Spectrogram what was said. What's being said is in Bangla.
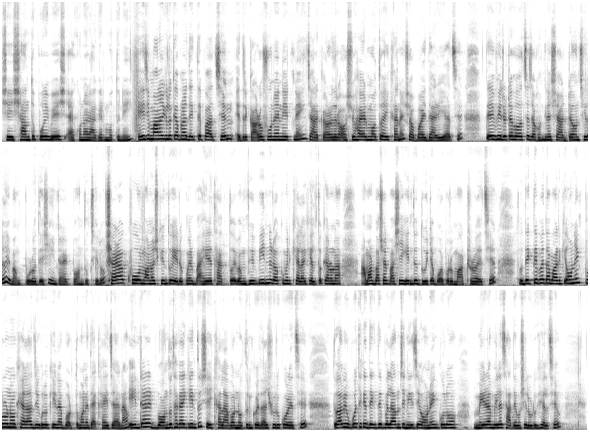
সেই শান্ত পরিবেশ এখন আর আগের মতো নেই। এই যে মানুষগুলোকে আপনারা দেখতে পাচ্ছেন, এদের কারও ফোনে নেট নেই, যার কারণে এদের অসহায়ের মতো এখানে সবাই দাঁড়িয়ে আছে। তো এই ভিডিওটা হচ্ছে যখন কিনা শাটডাউন ছিল এবং পুরো দেশে ইন্টারনেট বন্ধ ছিল। সারাক্ষণ মানুষ কিন্তু এরকমের বাইরে থাকতো এবং বিভিন্ন রকমের খেলা খেলতো। কেননা আমার বাসার পাশেই কিন্তু দুইটা বড় বড় মাঠ রয়েছে। তো দেখতে পেতাম আর কি অনেক পুরনো খেলা যেগুলো কিনা বর্তমানে দেখাই যায় না। ইন্টারনেট বন্ধ থাকায় কিন্তু সেই খেলা আবার নতুন করে তারা শুরু করেছে। তো আমি উপর থেকে দেখতে পেলাম যে নিচে অনেকগুলো মেয়েরা মিলে ছাদে বসে লুডো খেলছে।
